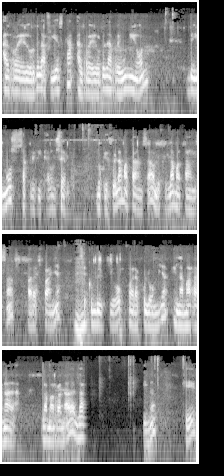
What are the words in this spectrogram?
alrededor de la fiesta, alrededor de la reunión, vimos sacrificar un cerdo lo que fue la matanza, lo que es la matanza para España, se convirtió para Colombia en la marranada. La marranada es la que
